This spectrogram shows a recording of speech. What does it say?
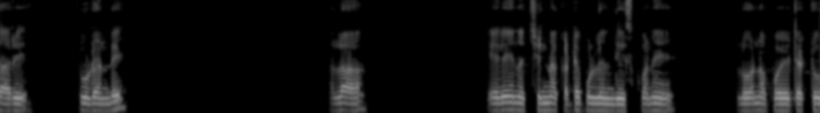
సారీ చూడండి. అలా ఏదైనా చిన్న కట్టెపుల్లని తీసుకొని లోన పోయేటట్టు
